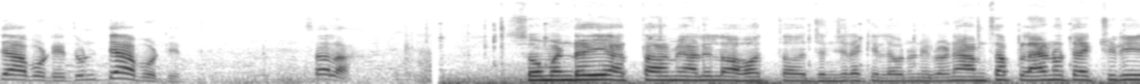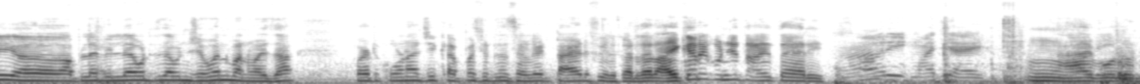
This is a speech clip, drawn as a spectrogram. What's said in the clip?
त्या बोटीतून त्या बोटीत. चला. सो मंडळी आता आम्ही आलेलो आहोत जंजिरा किल्ल्यावरून निघलो. आणि आमचा प्लॅन होता ऍक्च्युली आपल्या किल्ल्यावरती जाऊन जेवण बनवायचा. बट कोणाची कॅपॅसिटी सगळे टायर्ड फील करतात. ऐका रे कोणची तयारी? सॉरी माझी आहे. हम्म, हाय बोलून.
